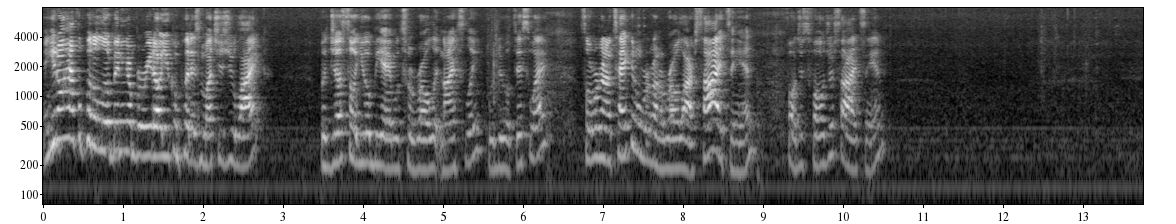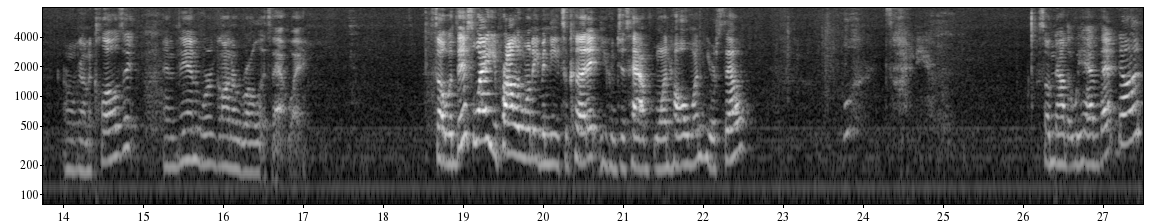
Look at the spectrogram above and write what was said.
And you don't have to put a little bit in your burrito. You can put as much as you like. But just so you'll be able to roll it nicely, we'll do it this way. So we're going to take it and we're going to roll our sides in. Just fold your sides in. And we're gonna close it and then we're gonna roll it that way. So with this way, you probably won't even need to cut it. You can just have one whole one yourself. Ooh, it's hot in here. So now that we have that done,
